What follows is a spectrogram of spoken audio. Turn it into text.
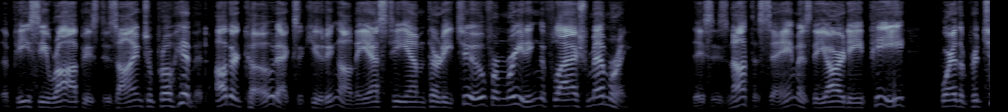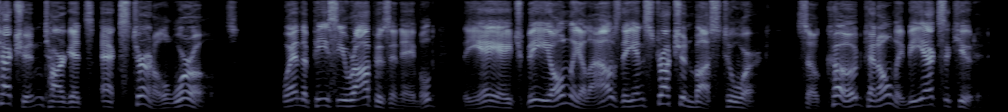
The PCROP is designed to prohibit other code executing on the STM32 from reading the flash memory. This is not the same as the RDP, where the protection targets external worlds. When the PCROP is enabled, the AHB only allows the instruction bus to work, so code can only be executed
